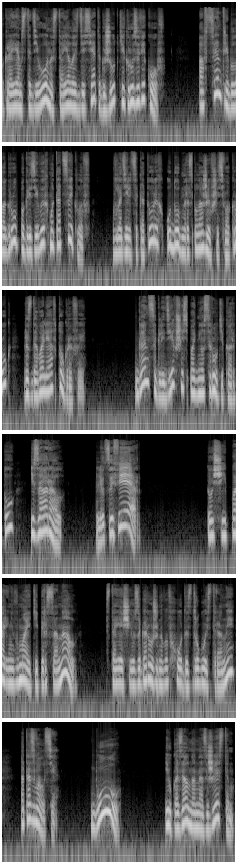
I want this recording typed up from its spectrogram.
по краям стадиона стояло с десяток жутких грузовиков, а в центре была группа грязевых мотоциклов, владельцы которых, удобно расположившись вокруг, раздавали автографы. Ганс, оглядевшись, поднес руки к рту и заорал «Люцифер!». Тощий парень в майке «Персонал», стоящий у загороженного входа с другой стороны, отозвался «Бу!» и указал на нас жестом,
